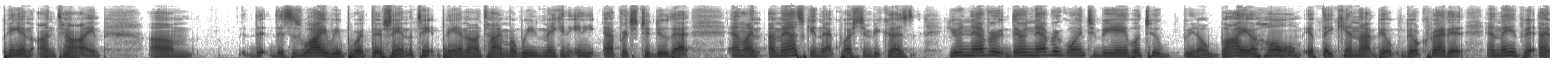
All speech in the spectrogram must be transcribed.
paying on time? Um, th- this is why report they're saying they're paying on time. Are we making any efforts to do that? And I'm, I'm asking that question because you're never, they're never going to be able to, you know, buy a home if they cannot build, build credit. And they've been, uh,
